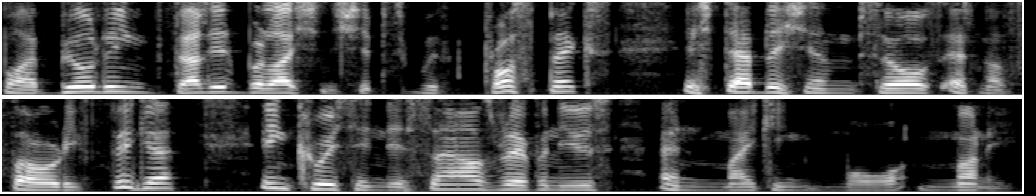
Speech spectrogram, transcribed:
by building valued relationships with prospects, establishing themselves as an authority figure, increasing their sales revenues, and making more money.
